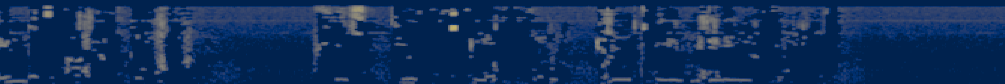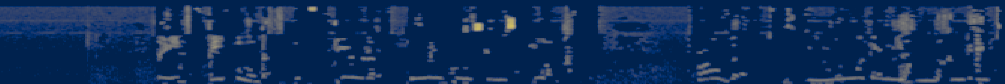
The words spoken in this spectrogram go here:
in the sight of God. His Jesus is the empty meaning of life. So in speaking about the spirit of doing things himself, Proverbs is more than a mundane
